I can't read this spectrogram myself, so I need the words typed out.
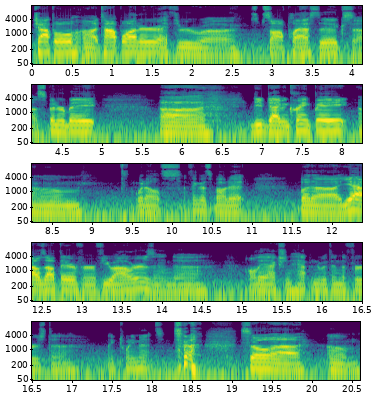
Choppo uh, top water. I threw uh, some soft plastics, uh, spinner bait, uh, deep diving crankbait. Um, what else? I think that's about it. But uh, yeah, I was out there for a few hours and uh, all the action happened within the first uh, like 20 minutes. so uh, um,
